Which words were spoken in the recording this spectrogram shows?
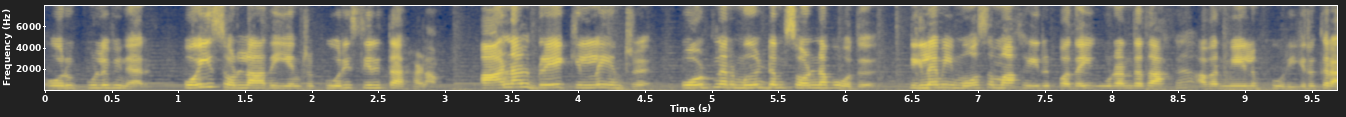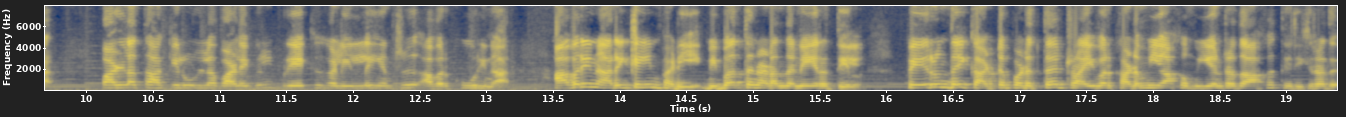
ஒரு குழுவினர் பொய் சொல்லாது என்று கூறி சிரித்தார்களாம். ஆனால் பிரேக் இல்லை என்று ஓட்டுநர் மீண்டும் சொன்னபோது நிலைமை மோசமாக இருப்பதை உணர்ந்ததாக அவர் மேலும் கூறியிருக்கிறார். பள்ளத்தாக்கில் உள்ள வளைவில் பிரேக்குகள் இல்லை என்று அவர் கூறினார். அவரின் அறிக்கையின்படி விபத்து நடந்த நேரத்தில் பேருந்தை கட்டுப்படுத்த டிரைவர் கடுமையாக முயன்றதாக தெரிகிறது.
